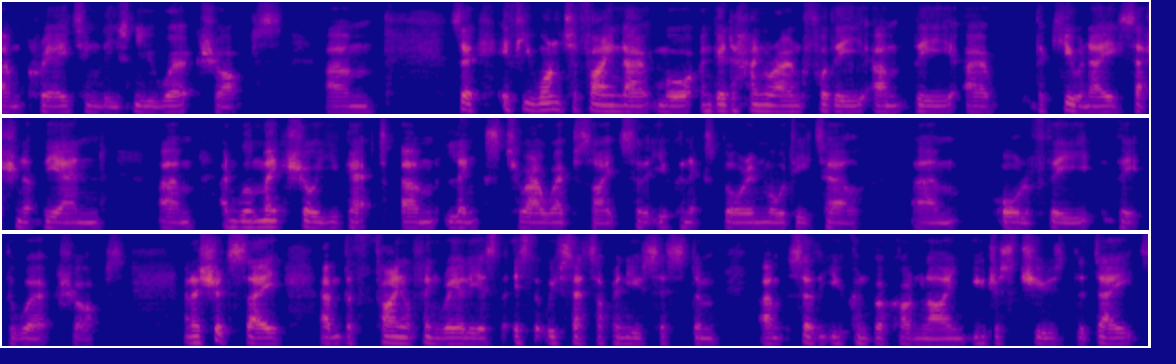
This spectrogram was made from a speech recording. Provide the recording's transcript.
um, creating these new workshops. Um, so if you want to find out more, I'm going to hang around for the um, the uh, the Q&A session at the end Um, and we'll make sure you get um, links to our website so that you can explore in more detail all of the, the, the, workshops. And I should say, um, the final thing really is that, is that we've set up a new system um, so that you can book online. You just choose the date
